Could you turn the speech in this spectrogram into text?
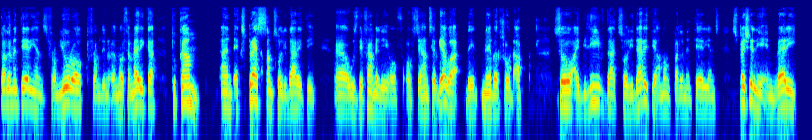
parliamentarians from Europe, from the, North America, to come and express some solidarity uh, with the family of, of Siham Sergewa. They never showed up. So I believe that solidarity among parliamentarians, especially in very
